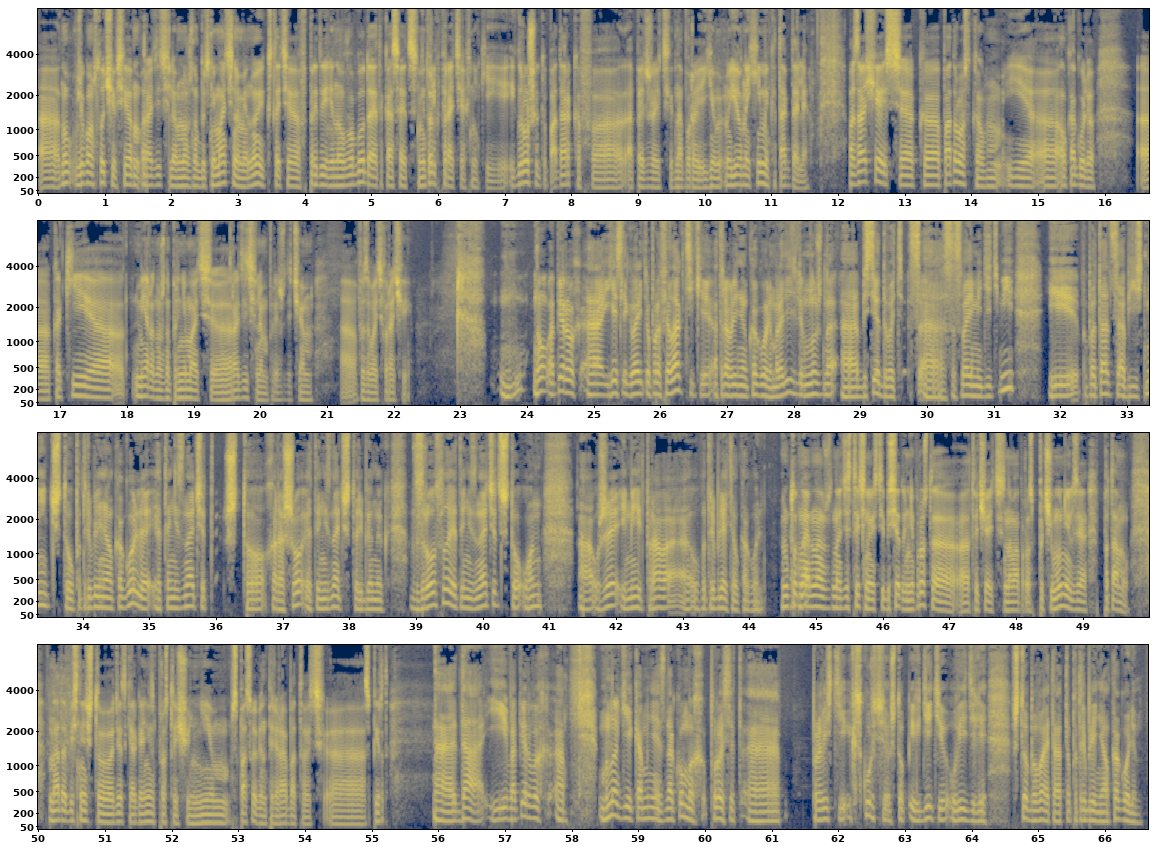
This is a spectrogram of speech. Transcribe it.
А, ну, в любом случае, всем родителям нужно быть внимательными. Ну и, кстати, в преддверии Нового года это касается не только пиротехники, игрушек и подарков, а, опять же, эти наборы ионный химик и так далее. Возвращаясь э, к подросткам и э, алкоголю, э, какие меры нужно принимать родителям, прежде чем вызывать врачей? Ну, во-первых, а, если говорить о профилактике отравления алкоголем, родителям нужно а, беседовать с, а, со своими детьми и попытаться объяснить, что употребление алкоголя это не значит, что хорошо, это не значит, что ребенок взрослый, это не значит, что он уже имеет право употреблять алкоголь. Ну, тут, наверное, нужно действительно вести беседу, не просто отвечать на вопрос, почему нельзя, потому. Надо объяснять, что детский организм просто еще не способен перерабатывать э, спирт. Э, да, и, во-первых, э, многие ко мне знакомых просят э, провести экскурсию, чтобы их дети увидели, что бывает от употребления алкоголем.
